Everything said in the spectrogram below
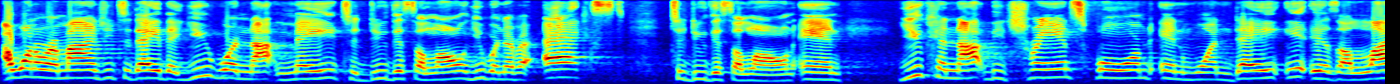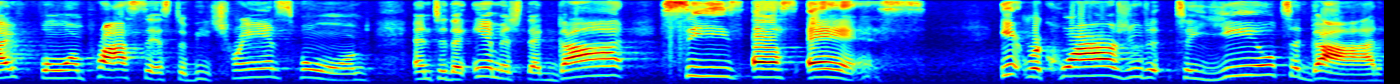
I want to remind you today that you were not made to do this alone. You were never asked to do this alone. And you cannot be transformed in one day. It is a life form process to be transformed into the image that God sees us as. It requires you to, to yield to God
